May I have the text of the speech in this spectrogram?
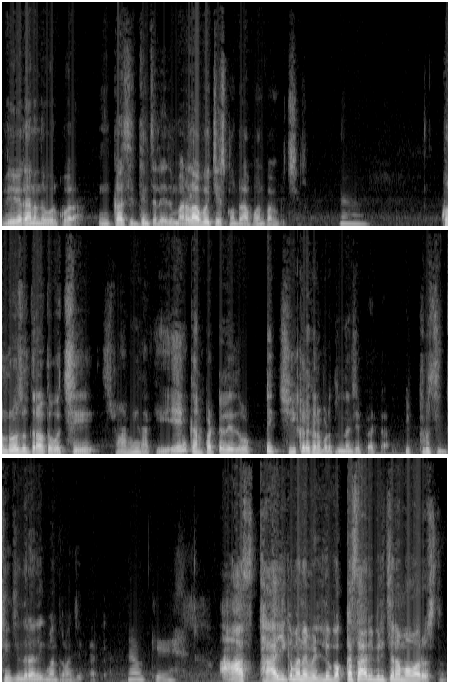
వివేకానంద ఊరుకోరా. ఇంకా సిద్ధించలేదు. మరలా పోయి చేసుకొని రాపో అని పంపించారు. కొన్ని రోజుల తర్వాత వచ్చి స్వామి నాకు ఏం కనపట్టలేదు. ఒట్టి చీకటి కనపడుతుందని చెప్పాట. ఇప్పుడు సిద్ధించిందిరా నీకు మంత్రం అని చెప్పాట. ఓకే. ఆ స్థాయికి మనం వెళ్ళి ఒక్కసారి పిలిచిన అమ్మవారు వస్తుంది.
